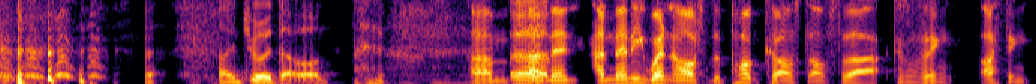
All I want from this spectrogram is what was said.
I enjoyed that one. Um, Uh, and then and then he went after the podcast after that because I think I think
